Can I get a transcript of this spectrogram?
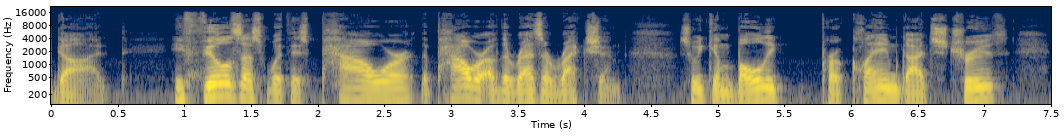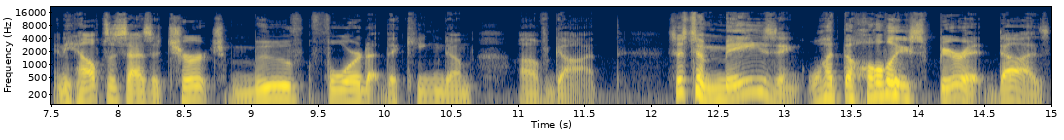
God. He fills us with His power, the power of the resurrection, so we can boldly proclaim God's truth, and He helps us as a church move forward the kingdom of God. It's amazing what the Holy Spirit does.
